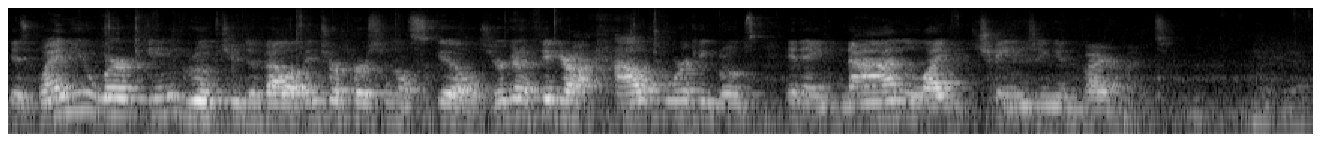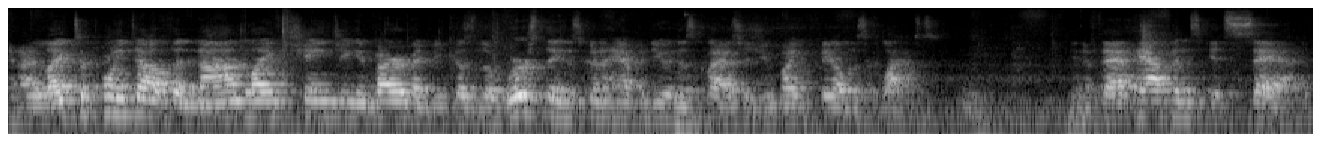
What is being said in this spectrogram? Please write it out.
is when you work in groups, you develop interpersonal skills. You're going to figure out how to work in groups in a non-life-changing environment. And I like to point out the non-life-changing environment because the worst thing that's going to happen to you in this class is you might fail this class. And if that happens, it's sad.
